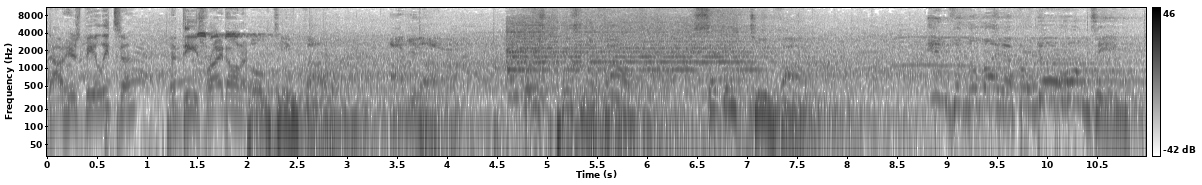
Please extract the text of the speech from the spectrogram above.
Now here's Bjelica. The D's right on him. home team foul. Aguilar. First personal foul. Second team foul. Into the lineup for your home team,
